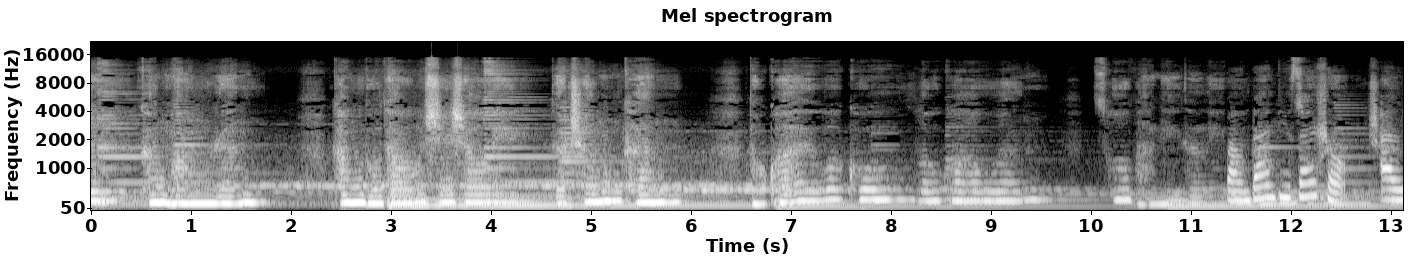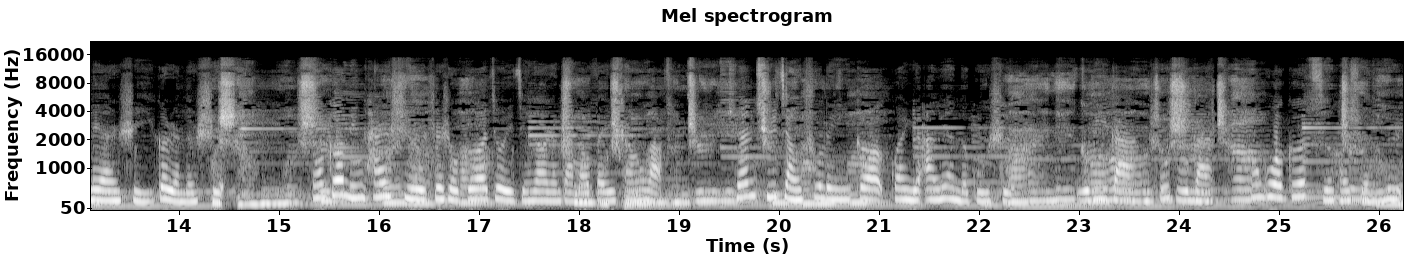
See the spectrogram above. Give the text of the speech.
是个盲人，看不到嬉笑里的诚恳，都怪我孤陋寡闻，错把你的礼榜单第三首《暗恋是一个人的事》。从歌名开始，这首歌就已经让人感到悲伤了。全曲讲述了一个关于暗恋的故事，无力感、孤独感，通过歌词和旋律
